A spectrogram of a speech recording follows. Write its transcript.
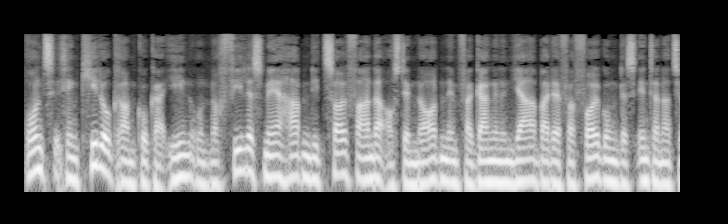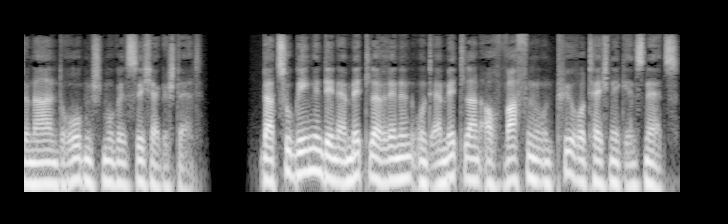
rund 10 Kilogramm Kokain und noch vieles mehr haben die Zollfahnder aus dem Norden im vergangenen Jahr bei der Verfolgung des internationalen Drogenschmuggels sichergestellt. Dazu gingen den Ermittlerinnen und Ermittlern auch Waffen und Pyrotechnik ins Netz.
